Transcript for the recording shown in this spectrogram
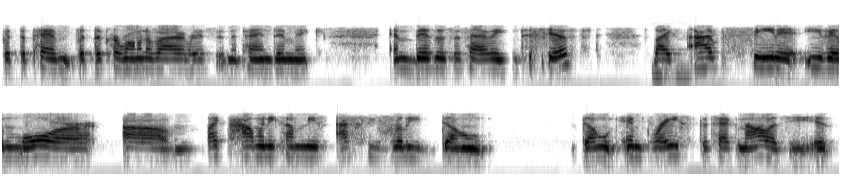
with the pan, with the coronavirus and the pandemic, and businesses having to shift. Like mm-hmm. I've seen it even more. Um, like how many companies actually really don't don't embrace the technology. It's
